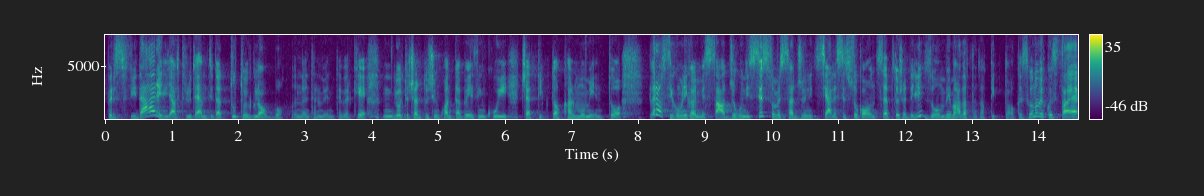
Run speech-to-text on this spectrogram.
per sfidare gli altri utenti da tutto il globo, fondamentalmente, perché gli oltre 150 paesi in cui c'è TikTok al momento, però si comunica il messaggio, quindi stesso messaggio iniziale, stesso concept, cioè degli zombie, ma adattato a TikTok. Secondo me questo è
